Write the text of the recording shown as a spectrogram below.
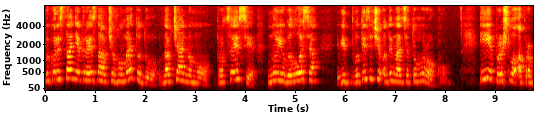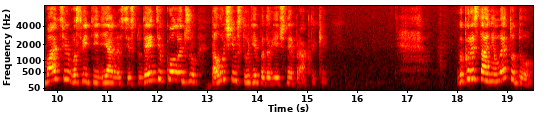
Використання краєзнавчого методу в навчальному процесі мною велося від 2011 року і пройшло апробацію в освітній діяльності студентів коледжу та учнів студії педагогічної практики. Використання методу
